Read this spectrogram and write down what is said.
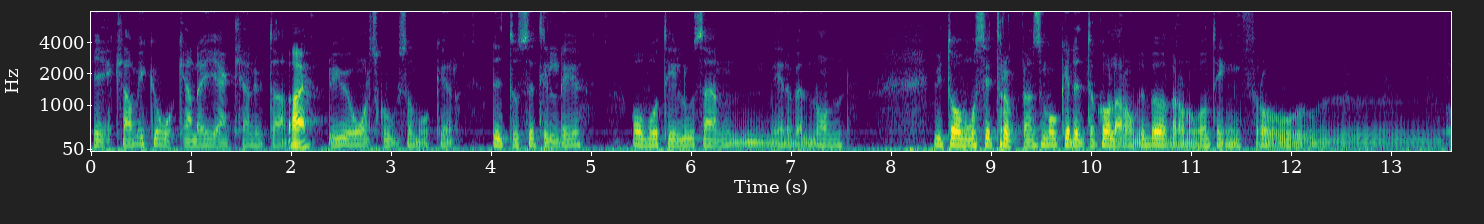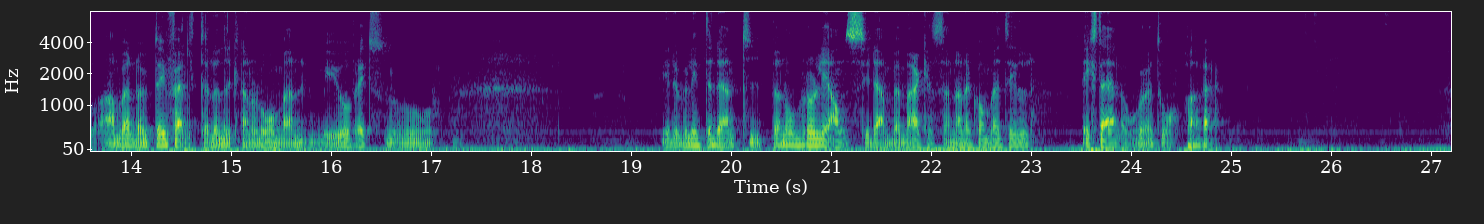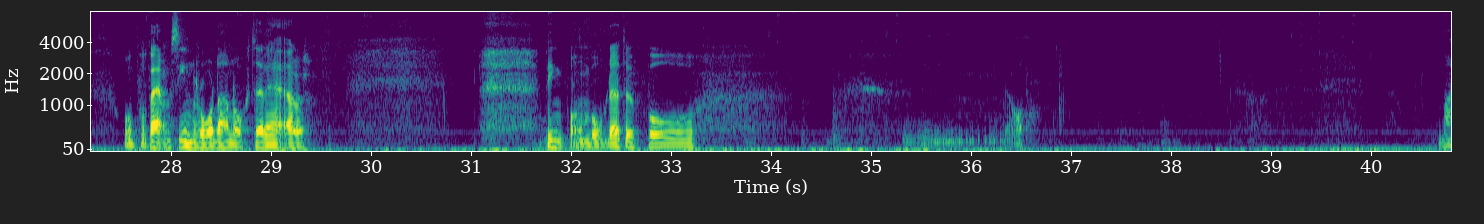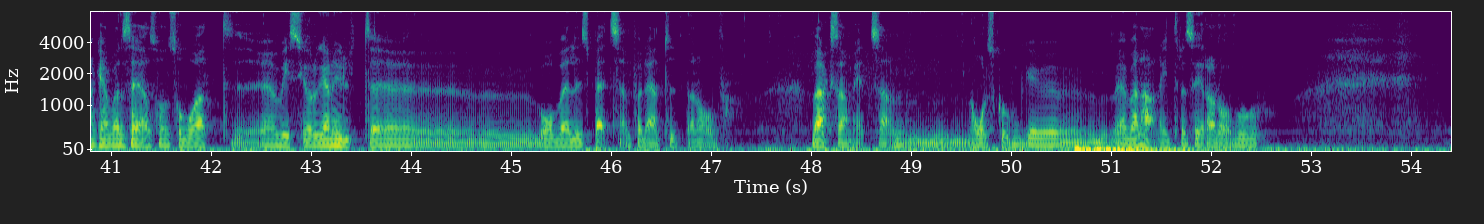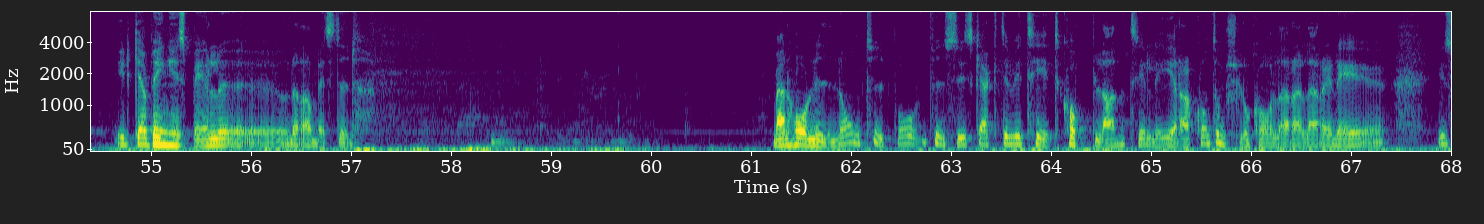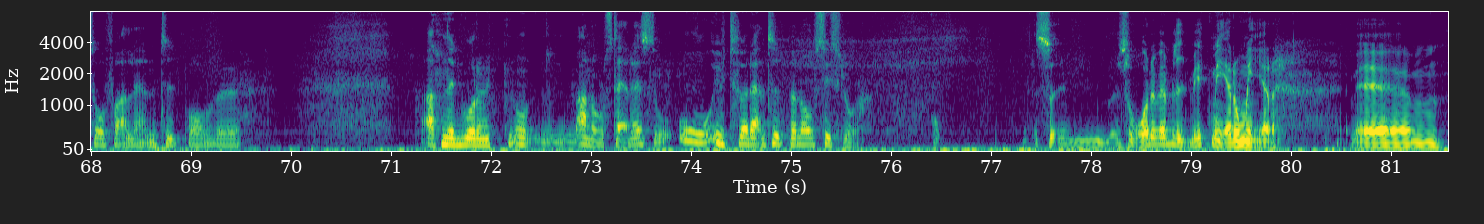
jäkla mycket åkande egentligen utan Nej. det är ju Arskog som åker dit och ser till det av och till och sen är det väl någon utav oss i truppen som åker dit och kollar om vi behöver någonting för att använda ute i fält eller liknande då men i övrigt så är det väl inte den typen av ruljans i den bemärkelsen när det kommer till externlagret då. Nej. Och på vems inrådan åkte det här pingpongbordet upp och ja. Man kan väl säga som så att eh, en viss Jörgen Hylte eh, var väl i spetsen för den typen av verksamhet. Sen Ålskog, eh, även han är intresserad av att idka pingisspel eh, under arbetstid. Men har ni någon typ av fysisk aktivitet kopplad till era kontorslokaler eller är det i så fall en typ av eh, att ni går ut annorstädes och och utför den typen av sysslor? så, så har det väl blivit mer och mer. Ehm,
